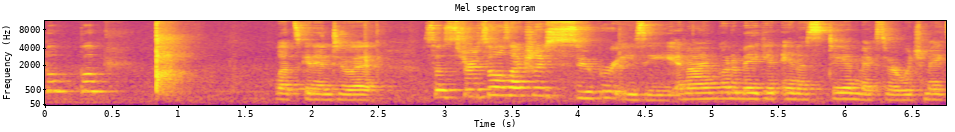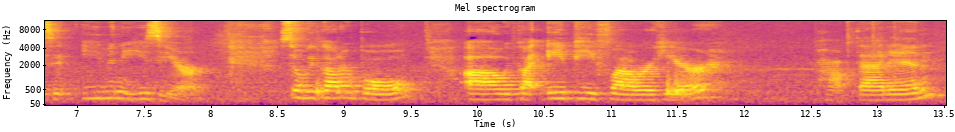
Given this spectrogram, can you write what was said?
Boop, boop. Let's get into it. So streusel is actually super easy and I'm going to make it in a stand mixer which makes it even easier. So we've got our bowl, uh, we've got AP flour here, pop that in,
